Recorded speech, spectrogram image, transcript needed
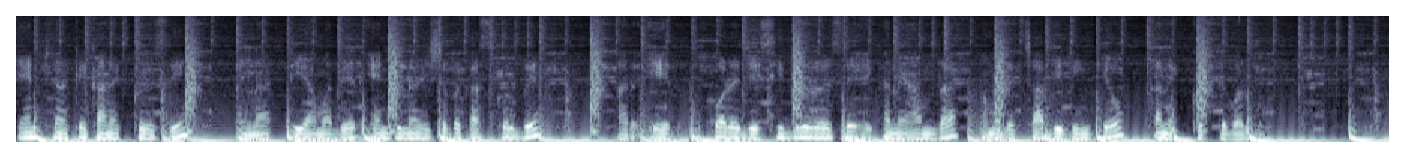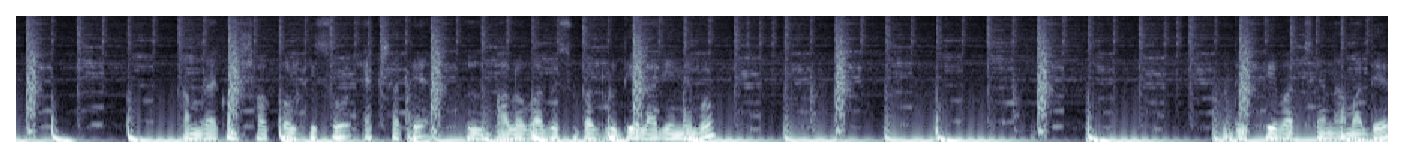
অ্যান্টিনাকে কানেক্ট করেছি। এই নাটটি আমাদের অ্যান্টিনার হিসেবে কাজ করবে। আর এর উপরে যে ছিদ্র রয়েছে, এখানে আমরা আমাদের চাবি রিংকেও কানেক্ট করতে পারব। আমরা এখন সকল কিছু একসাথে ভালোভাবে সুপারগ্লু দিয়ে লাগিয়ে নেব। দেখতেই পাচ্ছেন আমাদের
